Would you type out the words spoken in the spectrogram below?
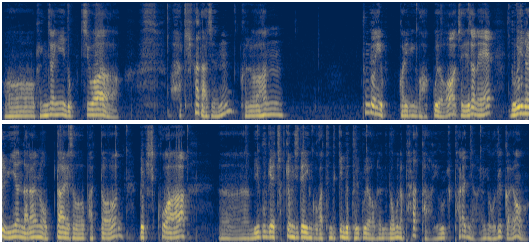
어, 굉장히 녹지와, 아, 키가 낮은 그러한 풍경이 과일인 것 같고요. 제 예전에 노인을 위한 나라는 없다 해서 봤던 멕시코와 어, 미국의 접경지대인 것 같은 느낌도 들고요. 그런데 너무나 파랗다. 이렇게 파랗냐? 여기 어딜까요?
